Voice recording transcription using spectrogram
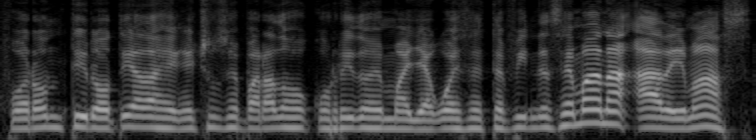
Fueron tiroteadas en hechos separados ocurridos en Mayagüez este fin de semana. Además,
